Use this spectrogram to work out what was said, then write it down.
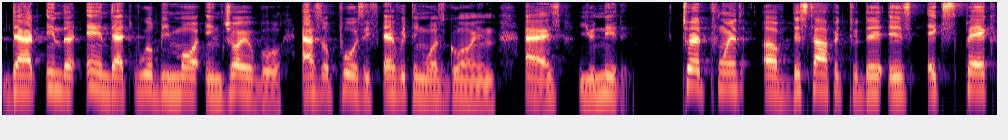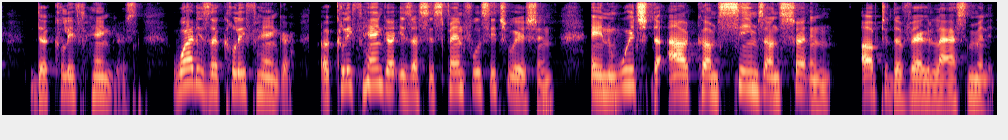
that in the end that will be more enjoyable as opposed if everything was going as you needed. Third point of this topic today is expect the cliffhangers. What is a cliffhanger? A cliffhanger is a suspenseful situation in which the outcome seems uncertain up to the very last minute.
